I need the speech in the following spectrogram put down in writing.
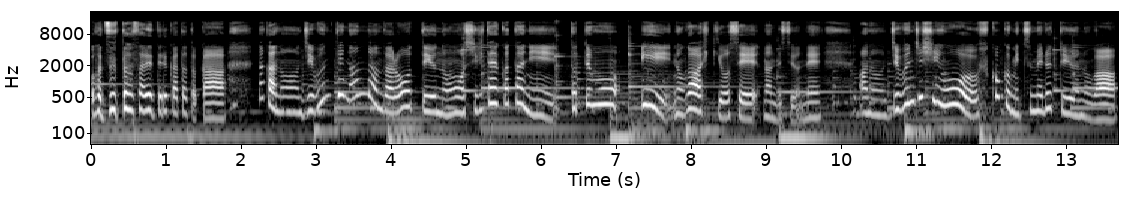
をずっとされてる方とかなんかあの自分って何なんだろうっていうのを知りたい方にとってもいいのが引き寄せなんですよね。あの自分自身を深く見つめるっていうのが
